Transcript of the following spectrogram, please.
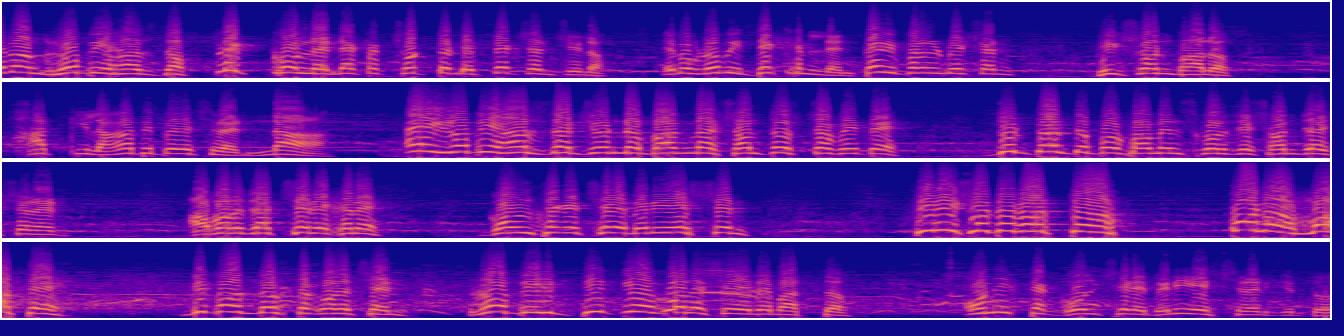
এবং রবি হাসদা ফ্লিক করলেন, একটা ছোট্ট ডিফ্লেকশন ছিল। এবং রবি দেখে নিলেন পেরিফেরাল ভীষণ ভালো। হাত কি লাগাতে পেরেছিলেন? না। এই রবি হাসদার জন্য বাংলা সন্তোষ ট্রফিতে দুর্দান্ত পারফরমেন্স করেছে সঞ্জয় সেনের। আবারও যাচ্ছেন এখানে। গোল থেকে ছেড়ে বেরিয়ে এসছেন। ফিনিশ হতে পারত কোন মতে বিপদমুক্ত করেছেন। রবির দ্বিতীয় গোল এসে যেতে পারত অনেকটা গোল ছেড়ে বেরিয়ে এসেছিলেন কিন্তু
